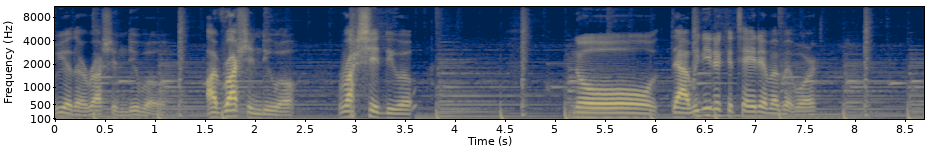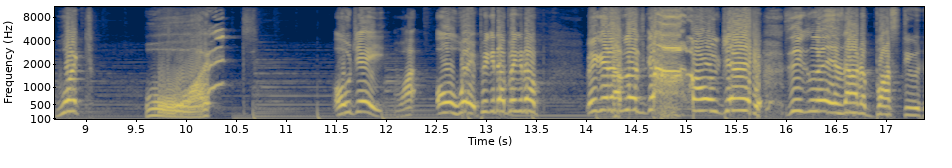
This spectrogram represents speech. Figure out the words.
We are the Russian duo. A Russian duo. Russian duo. No, yeah, we need to contain him a bit more. What? What? OJ, what? Oh wait, pick it up, pick it up. Pick it up, let's go! OJ! Ziegler is not a bust, dude.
